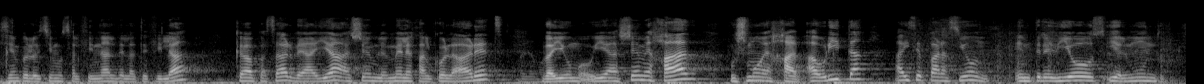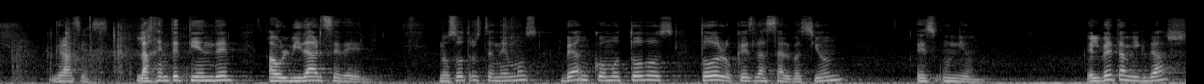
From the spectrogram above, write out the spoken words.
y siempre lo decimos al final de la tefilá, ¿qué va a pasar? Ve allá Hashem le melech al kol haaretz, Hashem echad, ushmo echad. Ahorita hay separación entre Dios y el mundo. Gracias. La gente tiende a olvidarse de él. Nosotros tenemos, vean cómo todos, todo lo que es la salvación es unión. El Bet Amigdash,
